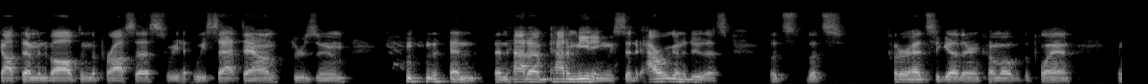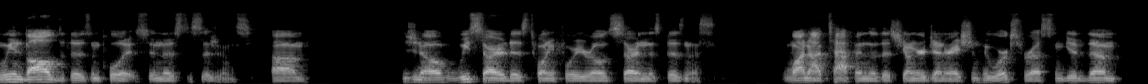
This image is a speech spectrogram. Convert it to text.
got them involved in the process. We we sat down through Zoom, and and had a had a meeting. We said, how are we going to do this? Let's let's put our heads together and come up with a plan. And we involved those employees in those decisions. Um, you know, we started as 24 year olds starting this business. Why not tap into this younger generation who works for us and give them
